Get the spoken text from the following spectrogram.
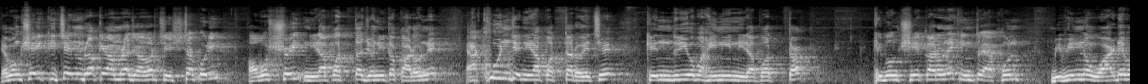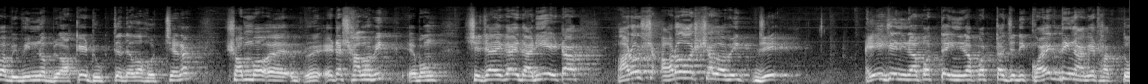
এবং সেই কিচেন ব্লকে আমরা যাওয়ার চেষ্টা করি, অবশ্যই নিরাপত্তাজনিত কারণে। এখন যে নিরাপত্তা রয়েছে, কেন্দ্রীয় বাহিনীর নিরাপত্তা, এবং সে কারণে কিন্তু এখন বিভিন্ন ওয়ার্ডে বা বিভিন্ন ব্লকে ঢুকতে দেওয়া হচ্ছে না। সম্ভব এটা স্বাভাবিক এবং সে জায়গায় দাঁড়িয়ে এটা আরও আরও অস্বাভাবিক যে এই যে নিরাপত্তা এই নিরাপত্তা যদি কয়েকদিন আগে থাকতো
